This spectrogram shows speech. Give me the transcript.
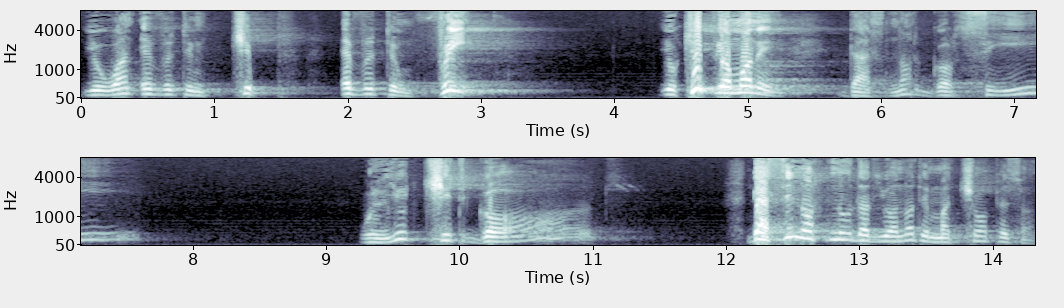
You want everything cheap, everything free. You keep your money. Does not God see? Will you cheat God? Does he not know that you are not a mature person?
